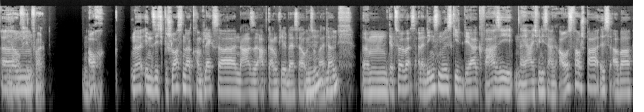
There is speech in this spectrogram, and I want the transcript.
ja, auf Ähm, jeden Fall. Mhm. Auch ne, in sich geschlossener, komplexer, Nase, Abgang viel besser und so Mhm, weiter. mhm. Ähm, der Zwölfer ist allerdings ein Whisky, der quasi, naja, ich will nicht sagen austauschbar ist, aber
